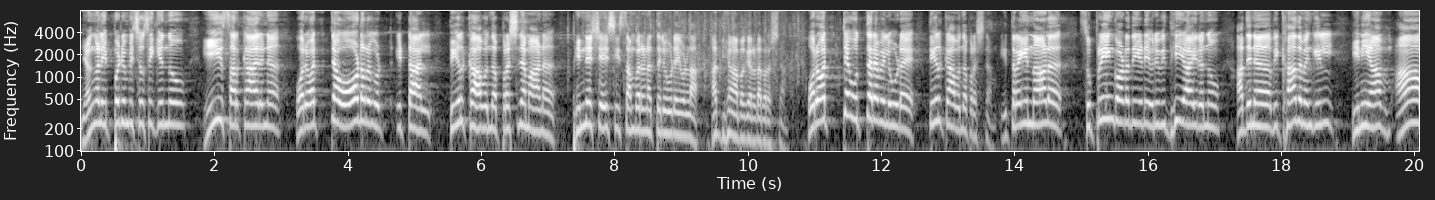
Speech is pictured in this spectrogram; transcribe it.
ഞങ്ങൾ ഇപ്പോഴും വിശ്വസിക്കുന്നു ഈ സർക്കാരിന് ഒരൊറ്റ ഓർഡർ ഇട്ടാൽ തീർക്കാവുന്ന പ്രശ്നമാണ് ഭിന്നശേഷി സംവരണത്തിലൂടെയുള്ള അധ്യാപകരുടെ പ്രശ്നം. ഒരൊറ്റ ഉത്തരവിലൂടെ തീർക്കാവുന്ന പ്രശ്നം. ഇത്രയും നാൾ സുപ്രീം കോടതിയുടെ ഒരു വിധിയായിരുന്നു. അതിന് വിഘാതമെങ്കിൽ ഇനി ആ ആ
